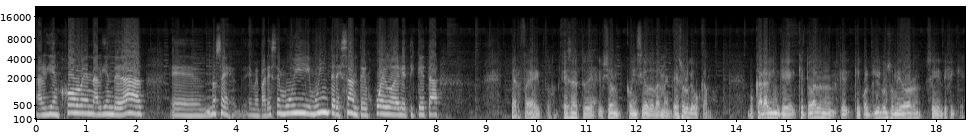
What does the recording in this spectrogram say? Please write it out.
alguien joven, alguien de edad. Eh, no sé, me parece muy, muy interesante el juego de la etiqueta. Perfecto, esa es tu descripción, coincido totalmente, eso es lo que buscamos. Buscar a alguien que, que, toda que, que cualquier consumidor se identifique.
